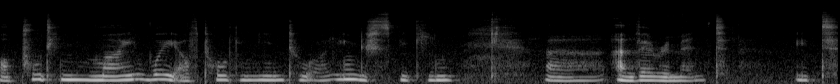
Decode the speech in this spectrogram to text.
or putting my way of talking into an English speaking uh, environment. It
